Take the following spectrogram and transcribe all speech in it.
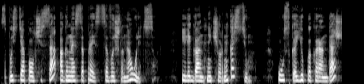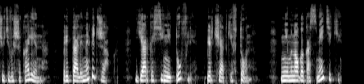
Спустя полчаса Агнесса Пресса вышла на улицу. Элегантный черный костюм, узкая юбка-карандаш чуть выше колена, приталенный пиджак, ярко-синие туфли, перчатки в тон. Немного косметики,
